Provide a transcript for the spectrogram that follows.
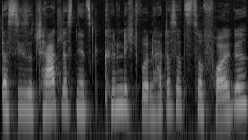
dass diese Chartlisten jetzt gekündigt wurden, hat das jetzt zur Folge,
